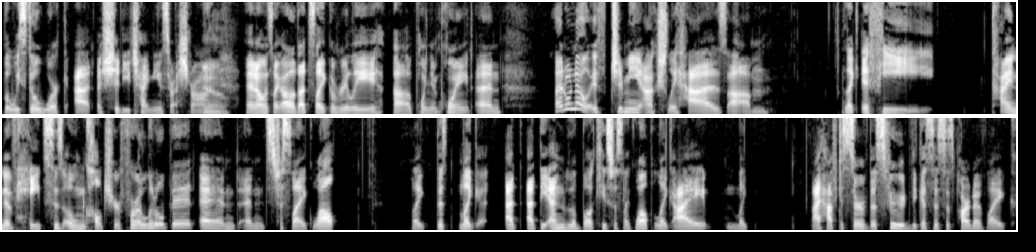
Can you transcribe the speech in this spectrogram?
but we still work at a shitty Chinese restaurant. Yeah. And I was like, oh, that's like a really uh, poignant point. And I don't know if Jimmy actually has um like if he kind of hates his own culture for a little bit and and it's just like, well, like this like at at the end of the book he's just like well like i like i have to serve this food because this is part of like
